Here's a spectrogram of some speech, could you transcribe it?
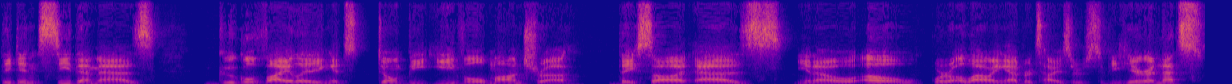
they didn't see them as Google violating its don't be evil mantra. They saw it as, you know, oh, we're allowing advertisers to be here. And that's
